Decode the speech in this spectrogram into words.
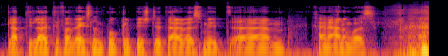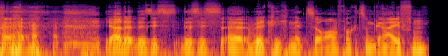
Ich glaube, die Leute verwechseln Buckelpiste teilweise mit, ähm, keine Ahnung was. ja, das ist, das ist äh, wirklich nicht so einfach zum Greifen.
